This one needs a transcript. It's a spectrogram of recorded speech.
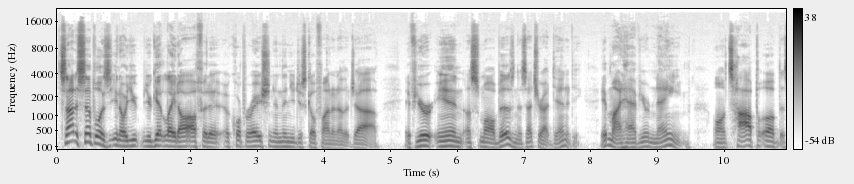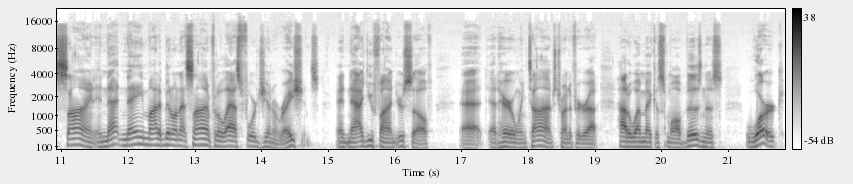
It's not as simple as you know you, you get laid off at a, a corporation and then you just go find another job. If you're in a small business, that's your identity. It might have your name on top of the sign, and that name might have been on that sign for the last four generations. And now you find yourself at, at harrowing times trying to figure out how do I make a small business work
